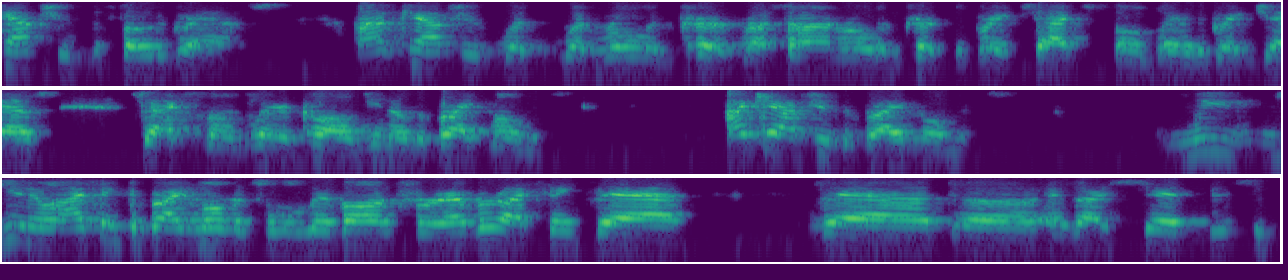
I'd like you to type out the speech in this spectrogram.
captured the photographs. I've captured what, what Roland Kirk, Rahsaan Roland Kirk, the great saxophone player, the great jazz saxophone player called, you know, the bright moments. I captured the bright moments. We, you know, I think the bright moments will live on forever. I think that, that, uh, as I said, this is,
